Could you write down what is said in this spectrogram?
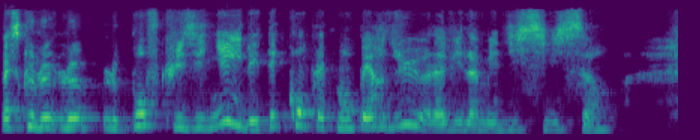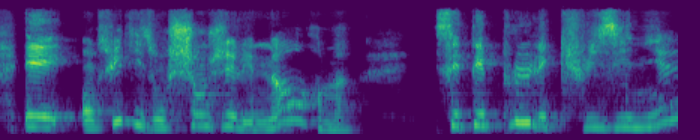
Parce que le, pauvre cuisinier, il était complètement perdu à la Villa Médicis. Et ensuite, ils ont changé les normes. C'était plus les cuisiniers,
